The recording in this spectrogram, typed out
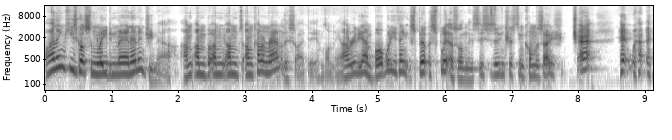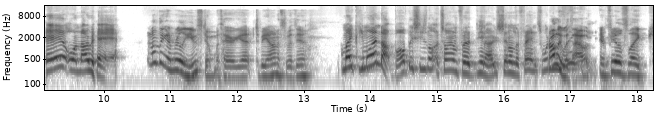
I think he's got some leading man energy now. I'm I'm I'm I'm, I'm coming around to this idea, Monty. I really am. Bob, what do you think? Split split us on this. This is an interesting conversation. Chat hair or no hair? I don't think I'm really used to him with hair yet, to be honest with you. Make your mind up, Bob. This is not a time for you know sitting on the fence. What Probably without. It feels like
